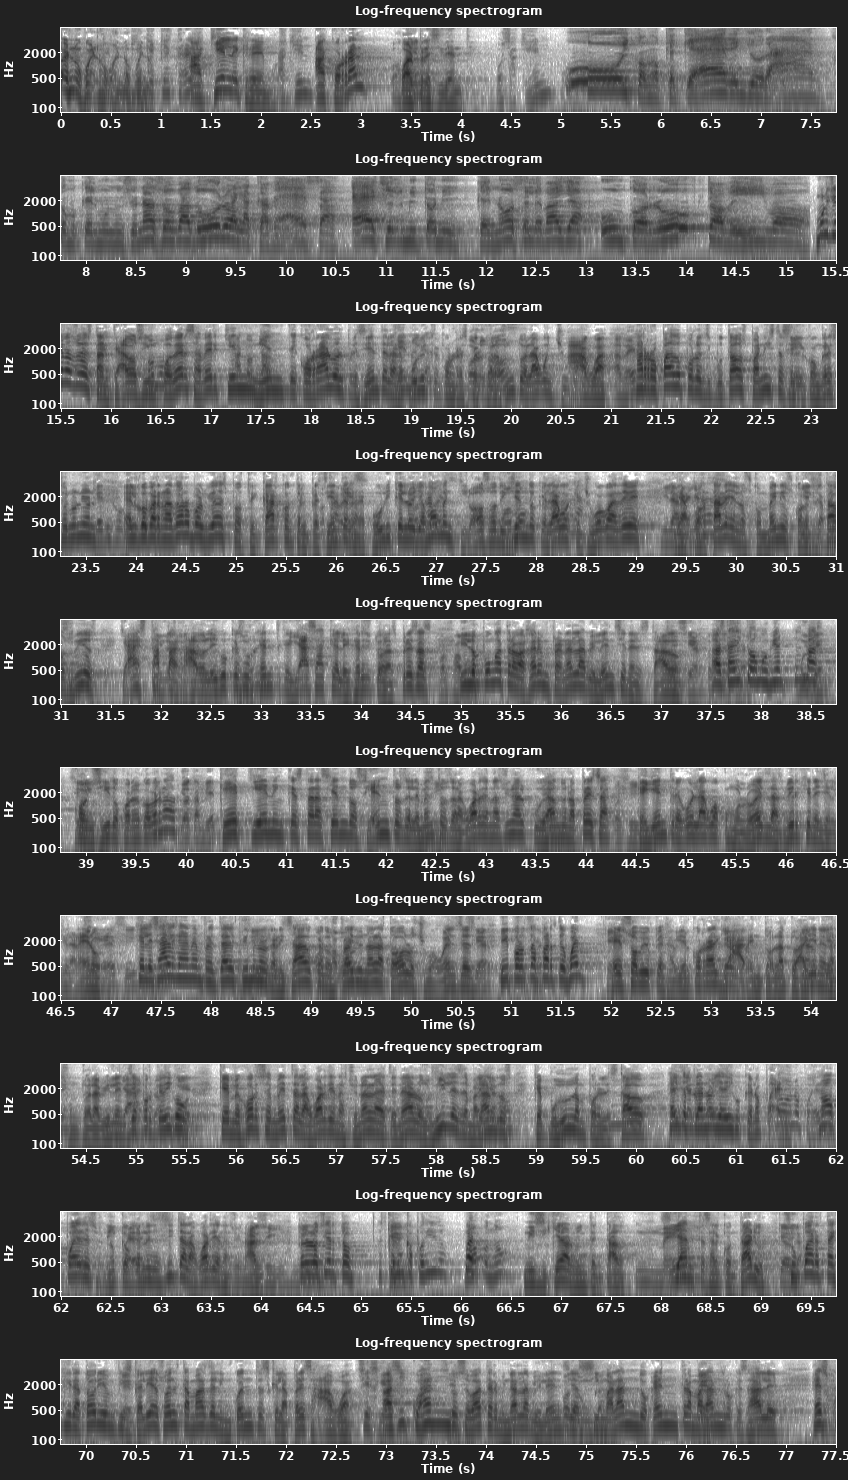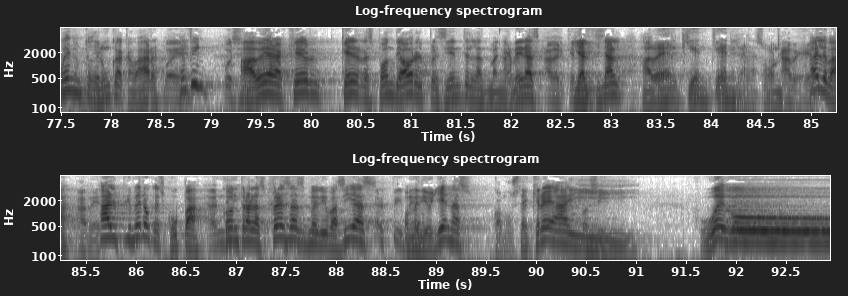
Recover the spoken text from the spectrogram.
Bueno, bueno, bueno, bueno. qué- qué trae? ¿A quién le creemos? ¿A quién? ¿A Corral ¿O a o al quién? presidente? Pues a quién? Uy, como que quieren llorar. Como que el municionazo va duro a la cabeza. Échale, mi Tony, que no se le vaya un corrupto vivo. Municionazo estanteado sin ¿Cómo? poder saber quién miente, Corral o el presidente de la ¿Quién, República con ¿O respecto al dos? asunto del agua en Chihuahua. Ah, a ver. Arropado por los diputados panistas en el Congreso de la Unión, el gobernador volvió a despotricar contra el presidente de la? República y lo ¿Otra llamó vez? mentiroso, ¿Cómo? diciendo que el agua que Ah. Chihuahua debe ¿Y las de aportar en los convenios con ¿Y los Estados? Unidos ya está ¿Y las pagado. Le dijo que es urgente que ya saque el ejército de las presas y lo ponga a trabajar en frenar la violencia en el Estado. Sí, cierto, Hasta ahí todo muy bien. Es Muy más, bien, sí. coincido con el gobernador. Yo también. ¿Qué tienen que estar haciendo cientos de elementos sí. de la Guardia Nacional cuidando una presa Pues que ya entregó el agua como lo es las vírgenes y el granero? Que le salgan a enfrentar el Pues crimen organizado que nos trae de un ala a todos los chihuahuenses. Y por otra parte, bueno, es obvio que Javier Corral ¿Qué, ya aventó la ¿Ya toalla en el asunto de la violencia ¿Ya porque digo que mejor se meta la Guardia Nacional a detener a los Pues miles de malandros que pululan por el Estado. Él de no plano ya dijo que no puede. No, puede, No puede solito, que necesita la Guardia Nacional. Pero lo cierto es que nunca ha podido. No, pues no. Ni siquiera lo ha intentado. Si antes, al contrario, ¿Qué, su puerta giratoria en fiscalía suelta más delincuentes que la presa agua. Sí. Así, ¿cuándo se va a terminar la violencia? Pues si malandro que entra, malandro que sale. Es cuento de nunca acabar. Bueno, en fin, pues sí. a ver a qué, qué le responde ahora el presidente en las mañaneras. a ver qué y al dice. final, a ver quién tiene la razón. A ver, Ahí le va. a ver. Al primero que escupa. Contra las presas medio vacías o medio llenas, como usted crea. Y. Pues. ¡Juego!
